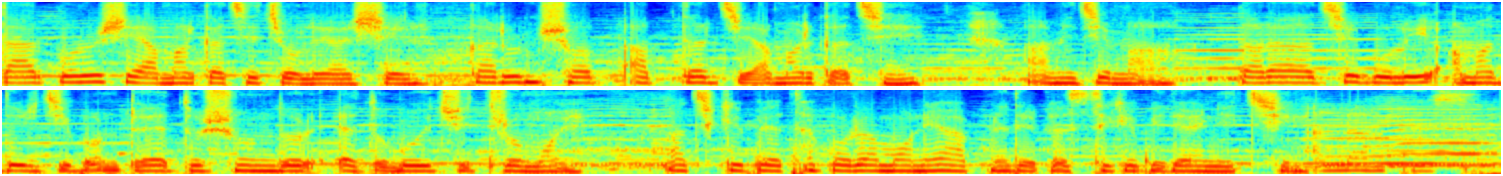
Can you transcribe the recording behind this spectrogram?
তারপরও সে আমার কাছে চলে আসে। কারণ সব আবদার যে আমার কাছে, আমি যে মা। তারা আছে বলেই আমাদের জীবনটা এত সুন্দর, এত বৈচিত্র্যময়। আজকে ব্যথা পড়া মনে আপনাদের কাছ থেকে বিদায় নিচ্ছি। আল্লাহ হাফিজ।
